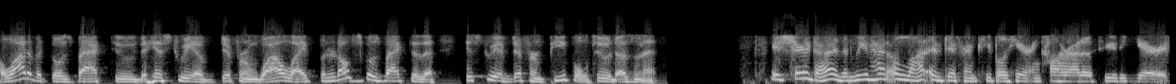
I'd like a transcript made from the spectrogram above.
A lot of it goes back to the history of different wildlife, but it also goes back to the history of different people too, doesn't it? It sure does. And we've had a lot of different people here in Colorado through the years.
